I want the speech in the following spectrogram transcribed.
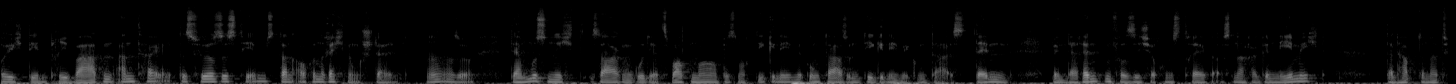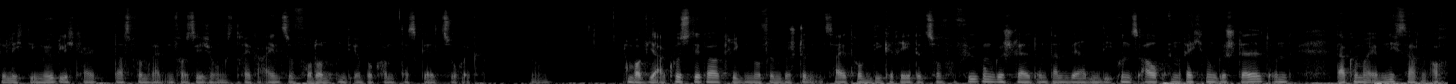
euch den privaten Anteil des Hörsystems dann auch in Rechnung stellen. Ne? Also der muss nicht sagen, gut, jetzt warten wir, bis noch die Genehmigung da ist und die Genehmigung da ist. Denn wenn der Rentenversicherungsträger es nachher genehmigt, dann habt ihr natürlich die Möglichkeit, das vom Rentenversicherungsträger einzufordern und ihr bekommt das Geld zurück. Aber wir Akustiker kriegen nur für einen bestimmten Zeitraum die Geräte zur Verfügung gestellt und dann werden die uns auch in Rechnung gestellt und da können wir eben nicht sagen, ach,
